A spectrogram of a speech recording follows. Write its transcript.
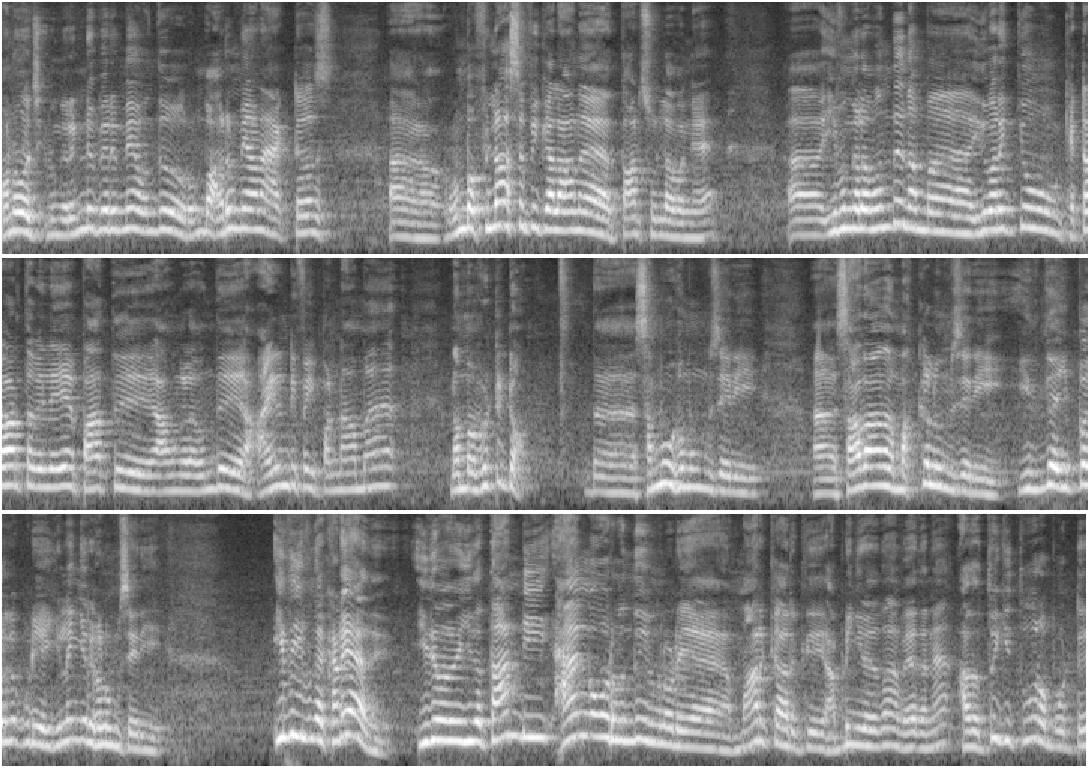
மனோஜ் இவங்க ரெண்டு பேருமே வந்து ரொம்ப அருமையான ஆக்டர்ஸ் ரொம்ப ஃபிலாசபிக்கலான தாட்ஸ் உள்ளவங்க. இவங்களை இவங்கள வந்து நம்ம இதுவரைக்கும் கெட்ட வார்த்தையிலேயே பார்த்து அவங்கள வந்து ஐடென்டிஃபை பண்ணாமல் நம்ம விட்டுட்டோம். இந்த சமூகமும் சரி சாதாரண மக்களும் சரி இந்த இப்போ இருக்கக்கூடிய இளைஞர்களும் சரி இது இவங்க கிடையாது. இது இதை தாண்டி ஹேங் ஓவர் வந்து இவங்களுடைய மார்க்காக இருக்குது அப்படிங்கிறது தான் வேதனை. அதை தூக்கி தூர போட்டு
